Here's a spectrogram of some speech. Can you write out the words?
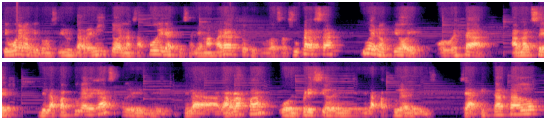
que bueno, que consiguió un terrenito en las afueras, que salía más barato, que pudo hacer su casa, y bueno, que hoy o está a merced de la factura de gas, de, de, la garrafa o el precio de, de, la factura de luz. O sea, está atado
